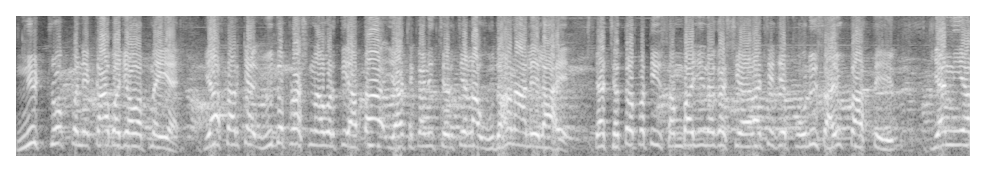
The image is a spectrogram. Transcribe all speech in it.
नीट चोखपणे का बजावत नाहीये? यासारख्या विविध प्रश्नावरती आता या ठिकाणी चर्चेला उधाण आलेलं आहे. या छत्रपती संभाजीनगर शहराचे जे पोलीस आयुक्त असतील यांनी या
